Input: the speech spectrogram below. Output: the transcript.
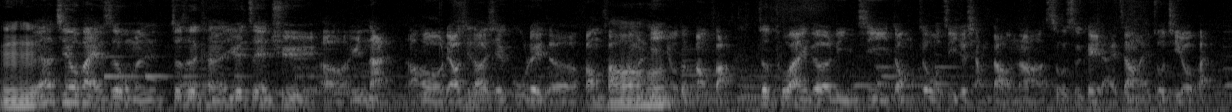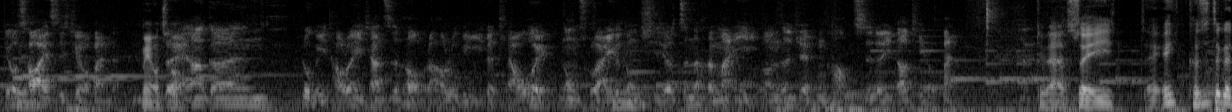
嗯对，那鸡肉饭也是我们就是可能因为之前去呃云南，然后了解到一些菇类的方法，哦他们炼油的方法，就突然一个灵机一动，就我自己就想到，那是不是可以来这样来做鸡肉饭？因为我超爱吃鸡肉饭的。哼，没有错，对，那跟露比讨论一下之后，然后露比的调味弄出来一个东西，就真的很满意，我们真的觉得很好吃的一道鸡肉饭。对啊，所以。哎哎，可是这个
